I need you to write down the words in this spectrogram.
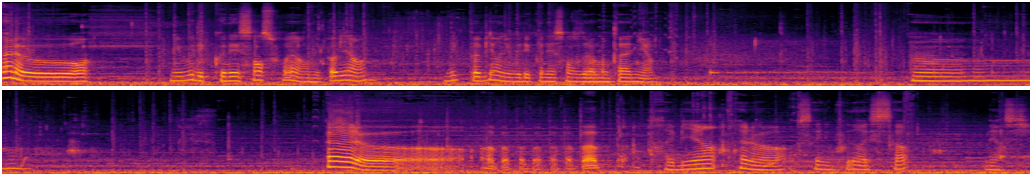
alors, niveau des connaissances, ouais, on n'est pas bien. Hein. On n'est pas bien au niveau des connaissances de la montagne. Euh, alors, Hop, hop, hop, hop, hop, hop, Très bien. Alors, ça, il nous faudrait ça. Merci.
